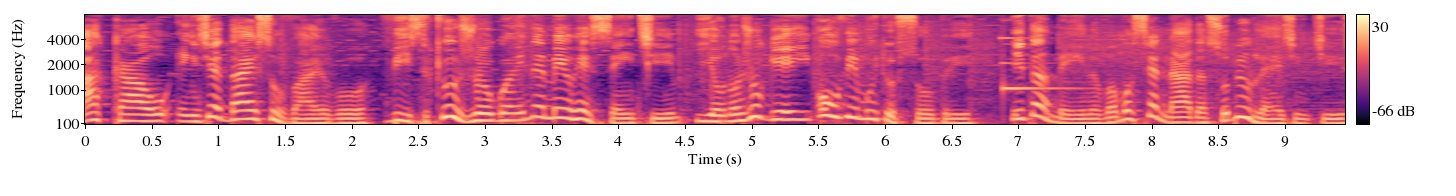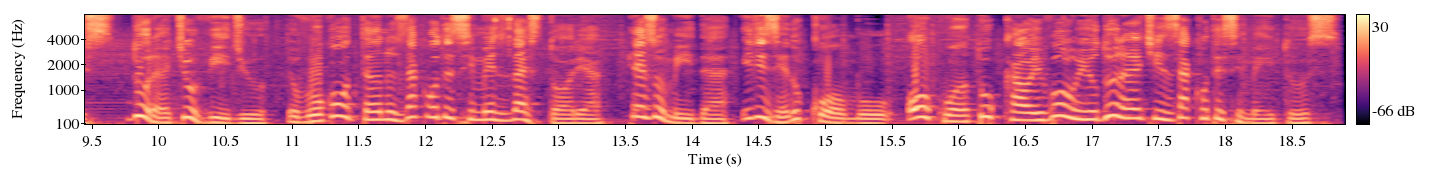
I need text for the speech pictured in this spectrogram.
a Cal em Jedi Survivor, visto que o jogo ainda é meio recente e eu não joguei ou vi muito sobre. E também não vamos ser nada sobre o Legends. Durante o vídeo, eu vou contando os acontecimentos da história, resumida, e dizendo como ou quanto o Cal evoluiu durante os acontecimentos.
